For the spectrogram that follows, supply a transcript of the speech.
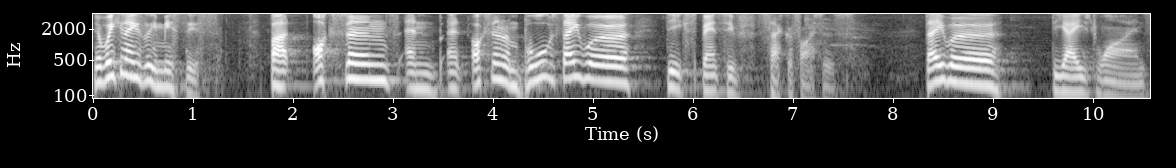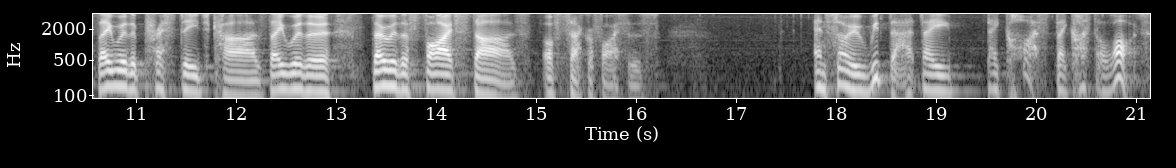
Now, we can easily miss this, but oxens and, and, oxen and bulls, they were the expensive sacrifices. They were the aged wines. They were the prestige cars. They were the, they were the five stars of sacrifices. And so, with that, they, they cost. They cost a lot.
